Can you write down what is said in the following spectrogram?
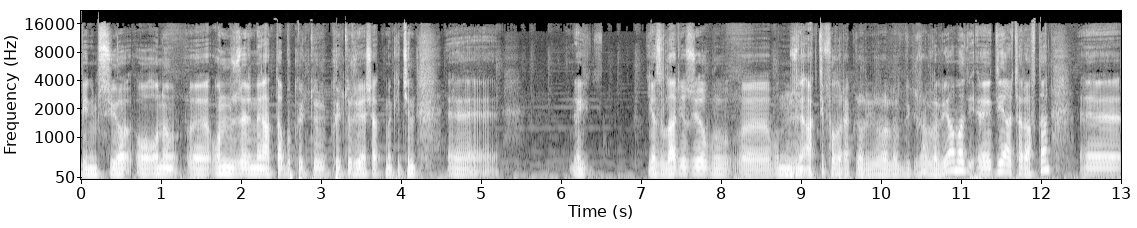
benimsiyor. O onu e, onun üzerine hatta bu kültür kültürü yaşatmak için e, e yazılar yazıyor. Bu e, bunun Hı. üzerine aktif olarak rol, rol, rol alıyor ama e, diğer taraftan e,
